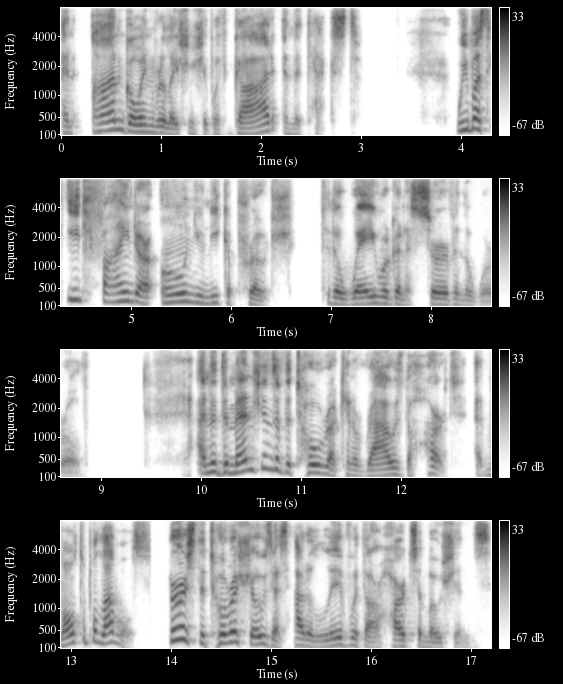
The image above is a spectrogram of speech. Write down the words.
and ongoing relationship with God and the text. We must each find our own unique approach to the way we're going to serve in the world. And the dimensions of the Torah can arouse the heart at multiple levels. First, the Torah shows us how to live with our heart's emotions,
